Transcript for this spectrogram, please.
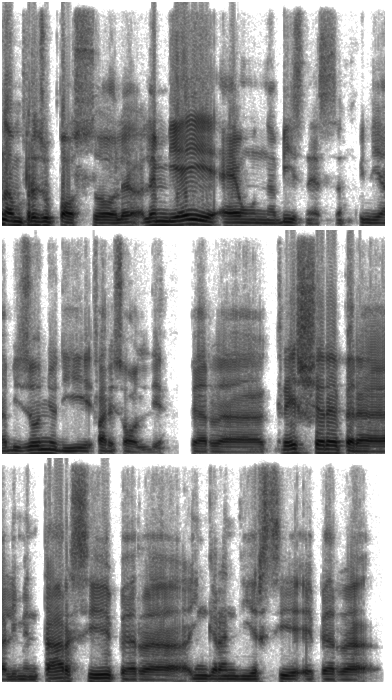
da un presupposto, l'NBA è un business, quindi ha bisogno di fare soldi per uh, crescere, per alimentarsi, per uh, ingrandirsi e per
